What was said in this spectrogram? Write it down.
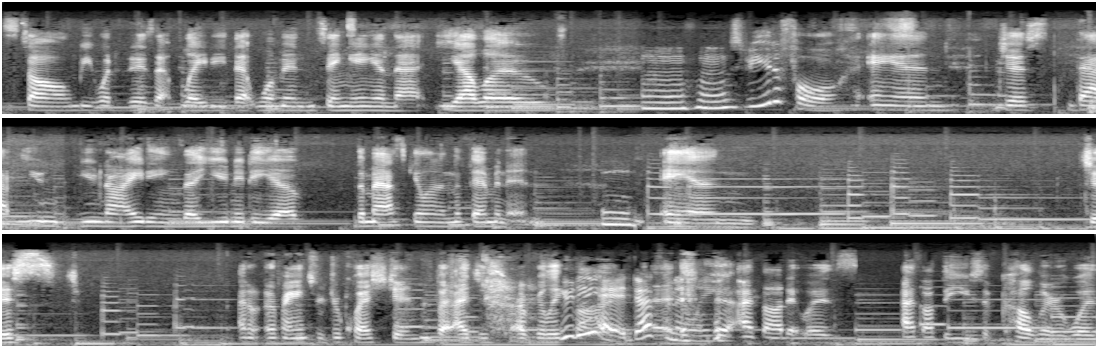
song be what it is. That lady, that woman singing in that yellow. Mm-hmm. It's beautiful, and just that un- uniting, the unity of the masculine and the feminine, mm. and just I don't know if I answered your question, but I just I really you did definitely. I thought it was I thought the use of color was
